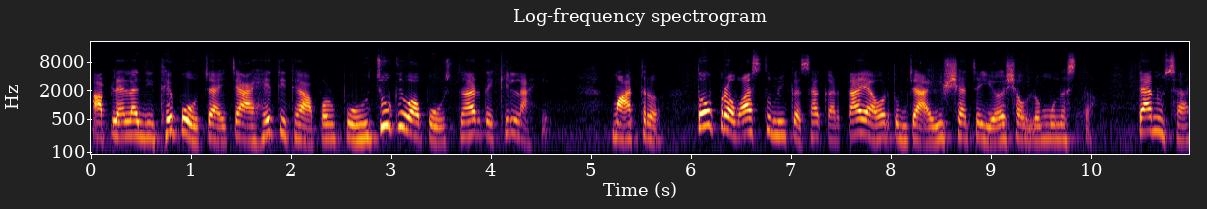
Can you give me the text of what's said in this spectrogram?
आपल्याला जिथे पोहोचायचे आहे तिथे आपण पोहोचू किंवा पोहोचणार देखील नाही. मात्र तो प्रवास तुम्ही कसा करता यावर तुमच्या आयुष्याचं यश अवलंबून असतं. त्यानुसार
